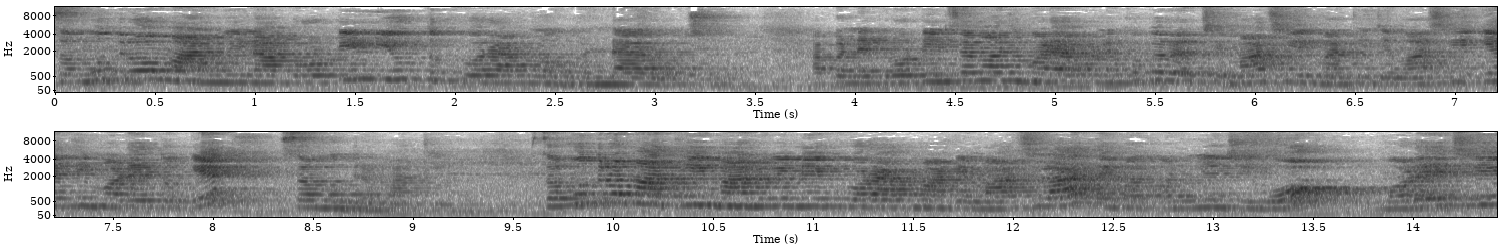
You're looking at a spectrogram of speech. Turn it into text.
સમુદ્રો માનવીના પ્રોટીનયુક્ત ખોરાકનો ભંડારો છે. આપણને પ્રોટીન શેમાંથી મળે? આપણને ખબર જ છે, માછલીમાંથી. જે માછલી ક્યાંથી મળે તો કે સમુદ્રમાંથી. સમુદ્રમાંથી માનવીને ખોરાક માટે માછલા તેમજ અન્ય જીવો મળે છે.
